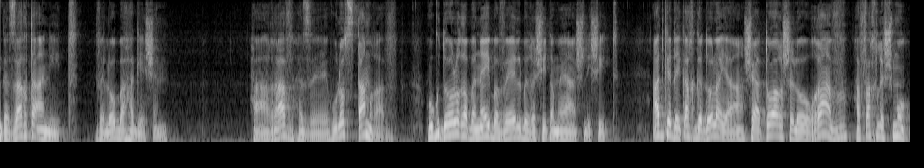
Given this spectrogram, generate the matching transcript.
גזר תענית, ולא בא הגשם. הרב הזה הוא לא סתם רב, הוא גדול רבני בבל בראשית המאה השלישית. עד כדי כך גדול היה שהתואר שלו רב הפך לשמו.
